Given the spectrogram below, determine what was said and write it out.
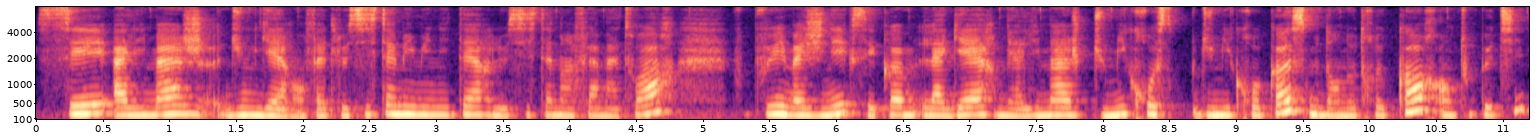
c'est à l'image d'une guerre en fait. Le système immunitaire, le système inflammatoire, vous pouvez imaginer que c'est comme la guerre mais à l'image du, micro, du microcosme dans notre corps en tout petit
